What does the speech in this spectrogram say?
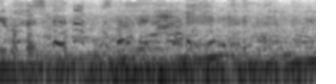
Thank you, boss.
